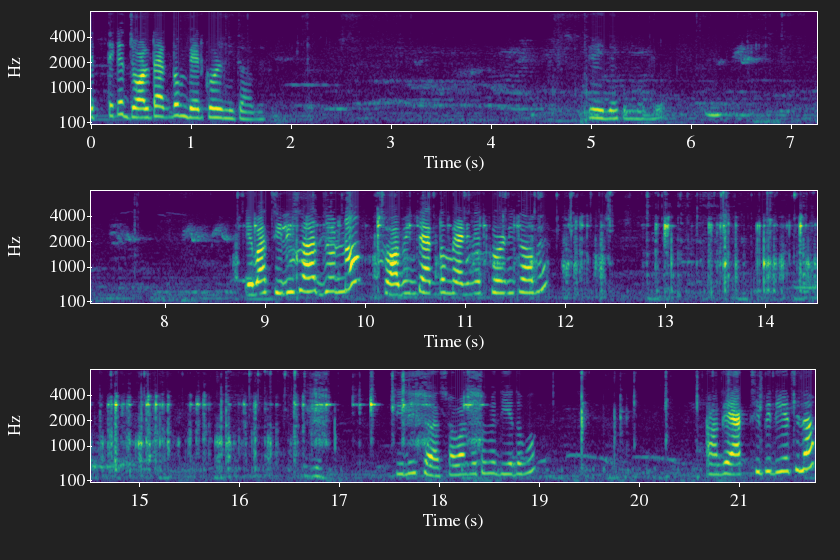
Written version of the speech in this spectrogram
এর থেকে জলটা একদম বের করে নিতে হবে। এই দেখুন। এবার চিলি সয়ার জন্য সয়াবিনটা একদম ম্যারিনেট করে নিতে হবে। চিলি সয়া সবার প্রথমে দিয়ে দেবো। আগে এক ছিপি দিয়েছিলাম,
